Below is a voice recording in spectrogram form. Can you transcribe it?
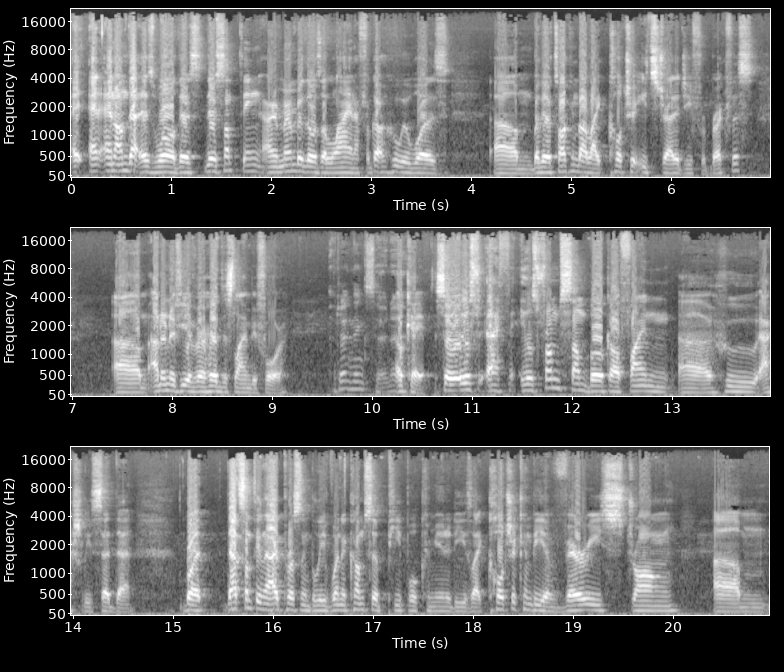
A- And, and on that as well, there's there's something I remember there was a line I forgot who it was, um, but they were talking about like culture eats strategy for breakfast. Um, I don't know if you ever heard this line before. I don't think so. No. Okay, so it was I th- it was from some book. I'll find uh, who actually said that. But that's something that I personally believe when it comes to people, communities, like culture can be a very strong um,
